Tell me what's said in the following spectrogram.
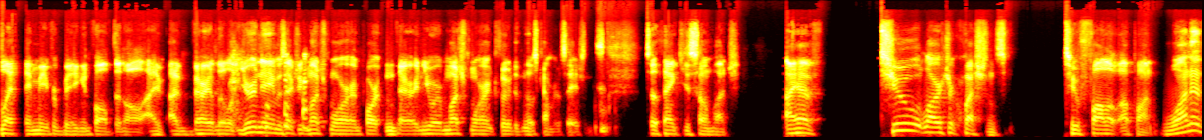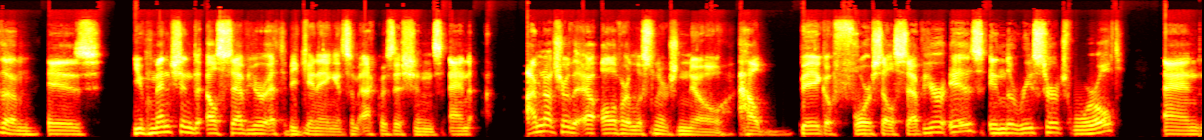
blame me for being involved at all. I, I'm very little. Your name is actually much more important there, and you were much more included in those conversations. So thank you so much. I have two larger questions to follow up on. One of them is you've mentioned Elsevier at the beginning and some acquisitions, and I'm not sure that all of our listeners know how big a force Elsevier is in the research world. And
